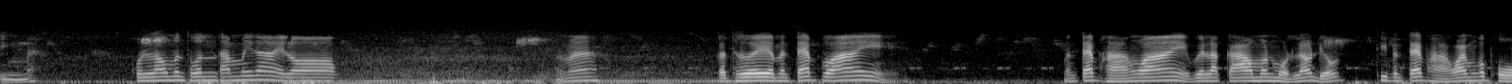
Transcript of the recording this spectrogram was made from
จริงไหม คนเรามันทนทำไม่ได้หรอกเห็นไหมกระเทยมันแทบไว้ มันแทบหางไว้ เวลากาวมันหมดแล้ว เดี๋ยวที่มันแทบหางไว้มันก็โผล่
